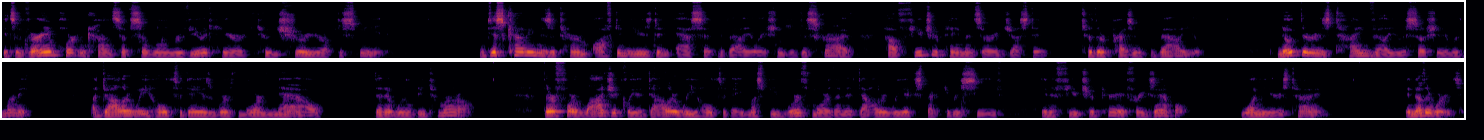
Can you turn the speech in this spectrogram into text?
It's a very important concept, so we'll review it here to ensure you're up to speed. Discounting is a term often used in asset valuation to describe how future payments are adjusted to their present value. Note there is time value associated with money. A dollar we hold today is worth more now than it will be tomorrow. Therefore, logically, a dollar we hold today must be worth more than a dollar we expect to receive in a future period, for example, one year's time. In other words,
